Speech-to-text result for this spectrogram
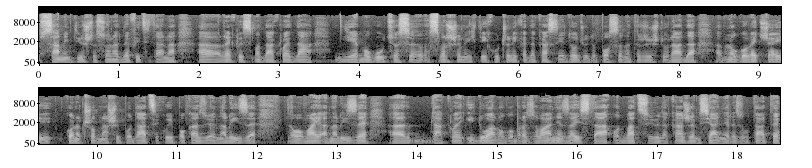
Samim tim što su ona deficitana, rekli smo dakle da je mogućnost svršenih tih učenika da kasnije dođu do posla na tržištu rada mnogo veća i konačno naši podaci koji pokazuju analize ovaj analize dakle i dualnog obrazovanja zaista odbacuju da kažem sjajne rezultate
